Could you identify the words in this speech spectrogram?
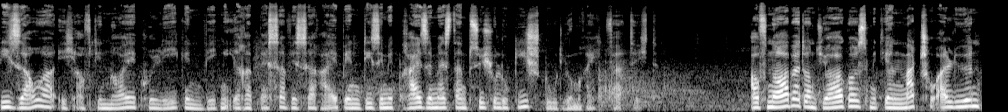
Wie sauer ich auf die neue Kollegin wegen ihrer Besserwisserei bin, die sie mit drei Semestern Psychologiestudium rechtfertigt. Auf Norbert und Jorgos mit ihren Macho-Allüren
